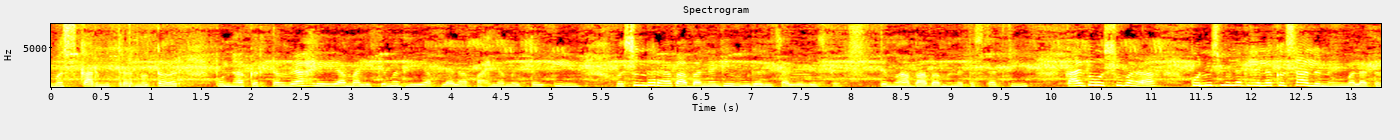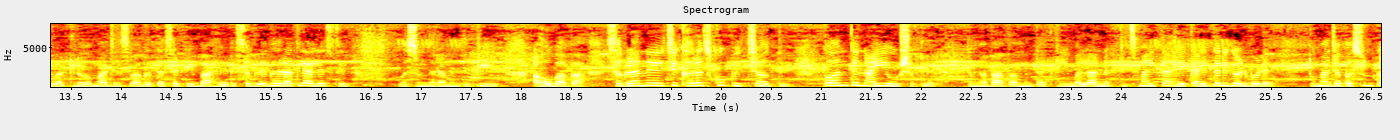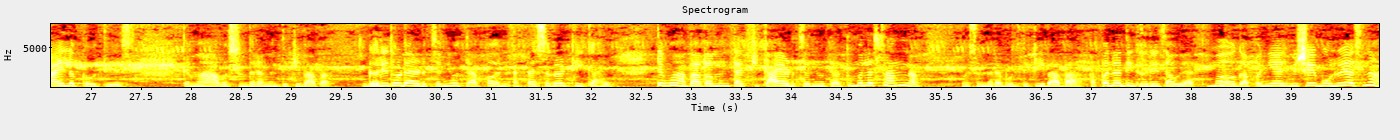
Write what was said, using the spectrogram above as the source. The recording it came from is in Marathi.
नमस्कार मित्रांनो तर पुन्हा कर्तव्य आहे या मालिकेमध्ये आपल्याला पाहायला मिळतं की वसुंधरा बाबांना घेऊन घरी चाललेली असते. तेव्हा बाबा म्हणत असतात की काय गं वसुबाळा कोणीच मला घ्यायला कसं आलं नाही? मला तर वाटलं माझ्या स्वागतासाठी बाहेर सगळे घरातले आले असतील. वसुंधरा म्हणते की अहो बाबा सगळ्यांना यायची खरंच खूप इच्छा होती पण ते नाही येऊ शकले. तेव्हा बाबा म्हणतात की मला नक्कीच माहीत आहे काहीतरी गडबड आहे. तू माझ्यापासून काय लपवतेस? तेव्हा वसुंधरा म्हणते की बाबा घरी थोड्या अडचणी होत्या पण आता सगळं ठीक आहे. तेव्हा बाबा म्हणतात की काय अडचणी होत्या? तू मला सांग ना. वसुंधरा बोलते की बाबा आपण आधी घरी जाऊयात. मग आपण याविषयी बोलूयाच ना.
